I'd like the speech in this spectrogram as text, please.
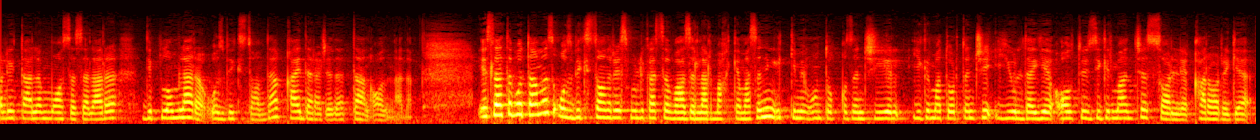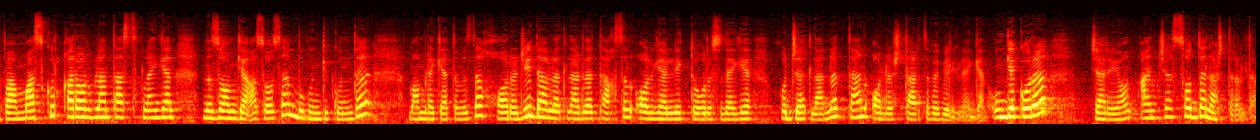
oliy ta'lim muassasalari diplomlari o'zbekistonda qay darajada tan olinadi? Eslatib o'tamiz o'zbekiston respublikasi vazirlar mahkamasining ikki ming o'n to'qqizinchi yil yigirma to'rtinchi iyuldagi olti yuz yigirmanchi sonli qaroriga va mazkur qaror bilan tasdiqlangan nizomga asosan bugungi kunda mamlakatimizda xorijiy davlatlarda tahsil olganlik to'g'risidagi hujjatlarni tan olish tartibi belgilangan. Unga ko'ra jarayon ancha soddalashtirildi.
